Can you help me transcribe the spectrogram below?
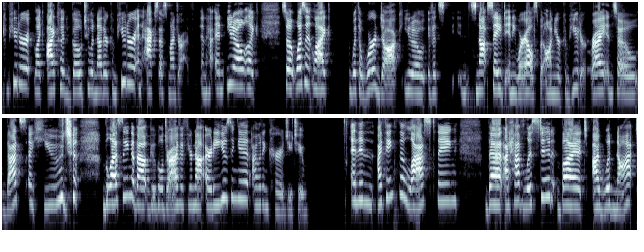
computer, like I could go to another computer and access my drive. And, and, you know, like, so it wasn't like with a word doc you know if it's it's not saved anywhere else but on your computer right? And so that's a huge blessing about google drive. If you're not already using it i would encourage you to. And then i think the last thing that i have listed but i would not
